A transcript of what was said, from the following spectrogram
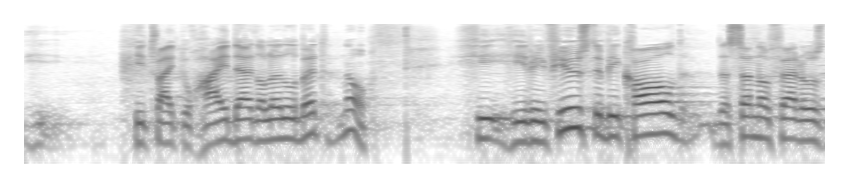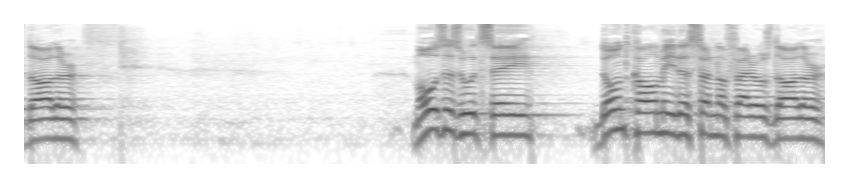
he, he, tried to hide that a little bit. No. He, he refused to be called the son of Pharaoh's daughter. Moses would say, Don't call me the son of Pharaoh's daughter,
